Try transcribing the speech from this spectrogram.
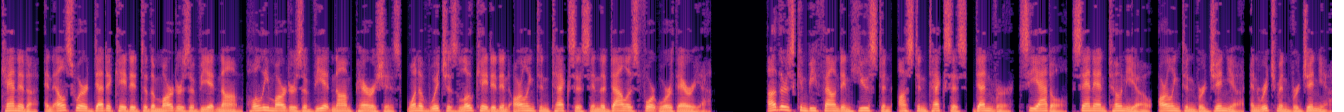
Canada, and elsewhere dedicated to the martyrs of Vietnam, Holy Martyrs of Vietnam parishes, one of which is located in Arlington, Texas in the Dallas-Fort Worth area. Others can be found in Houston, Austin, Texas, Denver, Seattle, San Antonio, Arlington, Virginia, and Richmond, Virginia.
